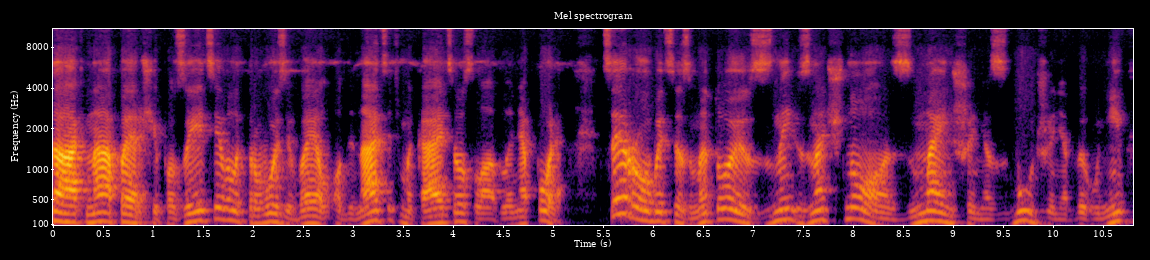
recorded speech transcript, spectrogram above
Так, на першій позиції в електровозі ВЛ-11 вмикається ослаблення поля. Це робиться з метою значного зменшення збудження двигунів,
